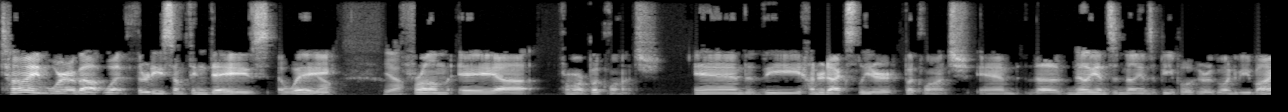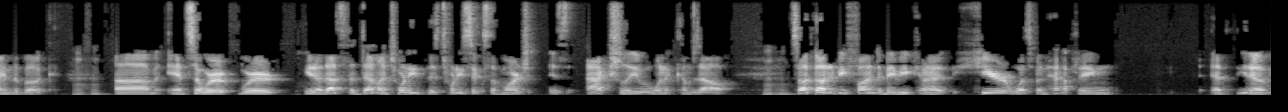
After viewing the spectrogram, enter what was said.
time we're about what 30 something days away yeah. Yeah. from a uh, from our book launch and the 100x leader book launch and the millions and millions of people who are going to be buying the book mm-hmm. um, and so we're we're you know that's the deadline 20 the 26th of march is actually when it comes out mm-hmm. so i thought it'd be fun to maybe kind of hear what's been happening at you know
